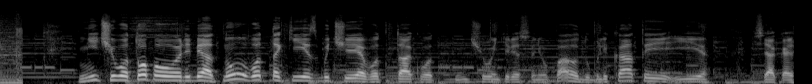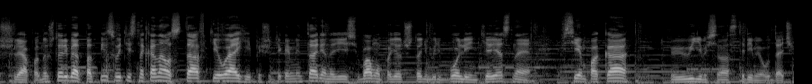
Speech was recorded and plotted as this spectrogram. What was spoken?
Ничего топового, ребят. Ну, вот такие СБЧ. Вот так вот. Ничего интересного не упало. Дубликаты и всякая шляпа. Ну что, ребят, подписывайтесь на канал, ставьте лайки, пишите комментарии. Надеюсь, вам упадет что-нибудь более интересное. Всем пока. Увидимся на стриме. Удачи.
